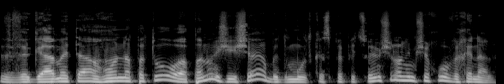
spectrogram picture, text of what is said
וגם את ההון הפטור או הפנוי שיישאר בדמות כספי פיצויים שלא נמשכו וכן הלאה.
